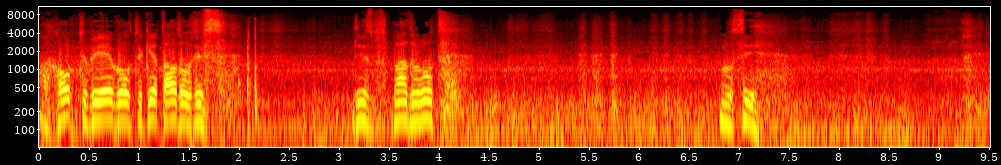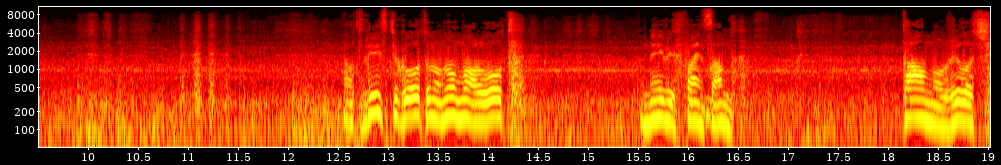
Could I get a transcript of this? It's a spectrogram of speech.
I hope to be able to get out of this this bad road. We'll see. At least to go to a normal road, maybe find some town or village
